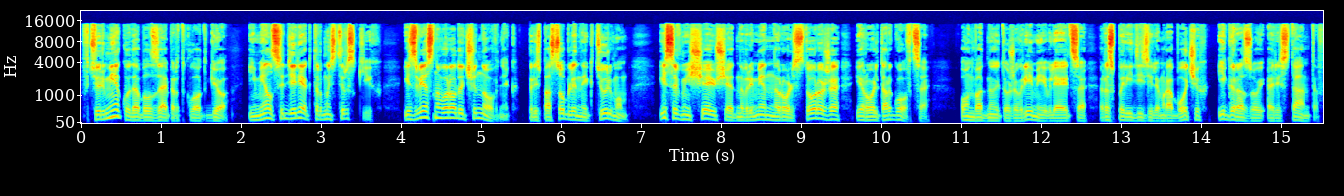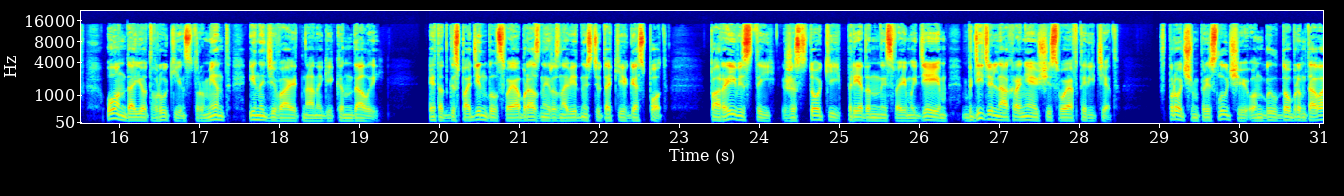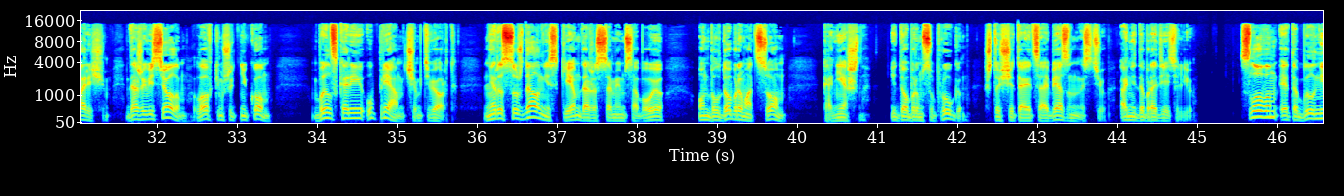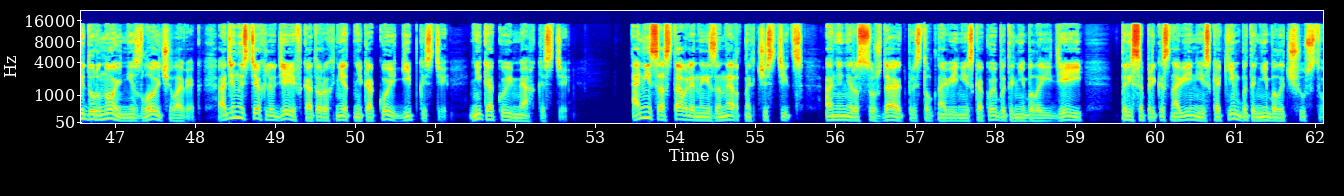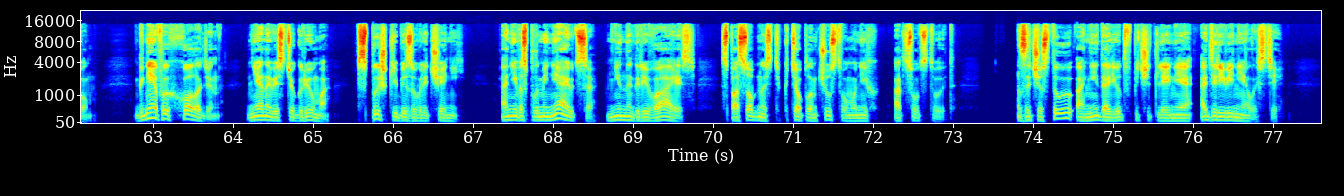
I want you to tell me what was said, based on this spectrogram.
В тюрьме, куда был заперт Клод Гё, имелся директор мастерских, известного рода чиновник, приспособленный к тюрьмам и совмещающий одновременно роль сторожа и роль торговца — он в одно и то же время является распорядителем рабочих и грозой арестантов. Он дает в руки инструмент и надевает на ноги кандалы. Этот господин был своеобразной разновидностью таких господ. Порывистый, жестокий, преданный своим идеям, бдительно охраняющий свой авторитет. Впрочем, при случае он был добрым товарищем, даже веселым, ловким шутником. Был скорее упрям, чем тверд. Не рассуждал ни с кем, даже с самим собою. Он был добрым отцом — Конечно, и добрым супругом, что считается обязанностью, а не добродетелью. Словом, это был не дурной, не злой человек, один из тех людей, в которых нет никакой гибкости, никакой мягкости. Они составлены из инертных частиц, они не рассуждают при столкновении с какой бы то ни было идеей, при соприкосновении с каким бы то ни было чувством. Гнев их холоден, ненависть угрюма, вспышки без увлечений. Они воспламеняются, не нагреваясь, Способность к теплым чувствам у них отсутствует. Зачастую они дают впечатление одеревенелости.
